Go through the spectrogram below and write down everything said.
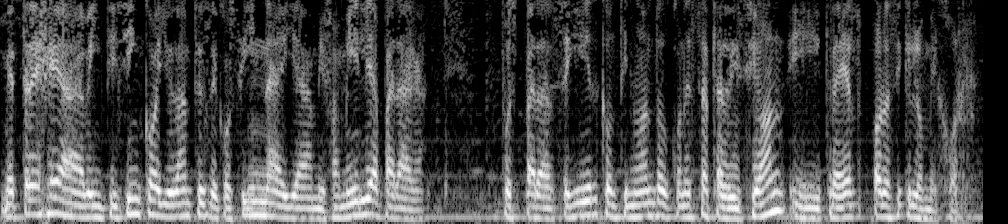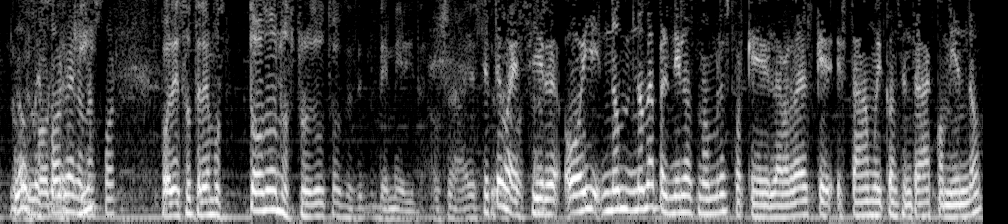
Me traje a 25 ayudantes de cocina y a mi familia para pues para seguir continuando con esta tradición y traer ahora sí que lo mejor. Lo, mejor, de, lo mejor. Por eso tenemos todos los productos de, Mérida. O sea, Yo te voy a decir, hoy no, no me aprendí los nombres porque la verdad es que estaba muy concentrada comiendo,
